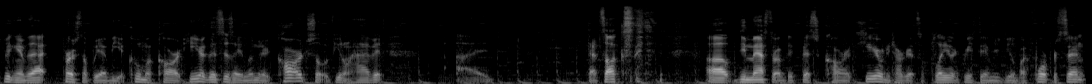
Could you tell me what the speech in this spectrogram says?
speaking of that, first up we have the Akuma card here. This is a limited card, so if you don't have it, uh, that sucks. Uh, the Master of the Fist card here, when you target a player, increase damage deal by 4%.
